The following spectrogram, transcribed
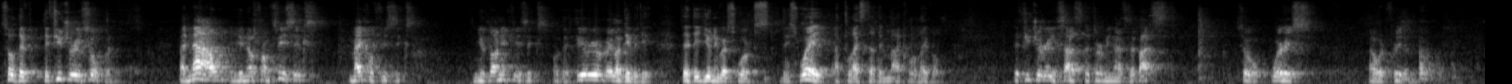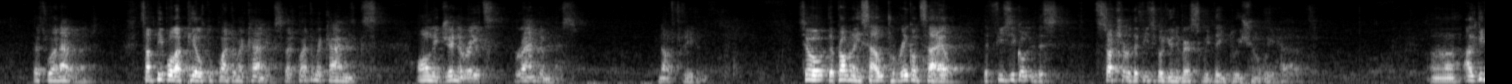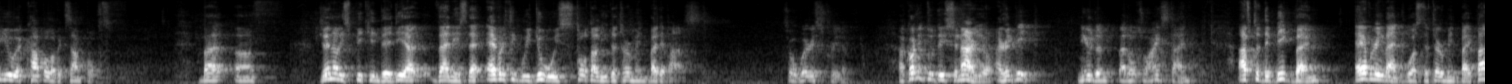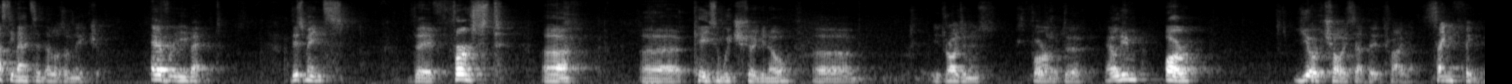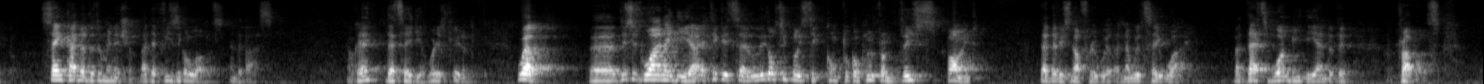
So the, the future is open. But now, you know from physics, macrophysics, Newtonian physics, or the theory of relativity, that the universe works this way, at least at the macro level. The future is as determined as the past. So where is our freedom? That's one argument. Some people appeal to quantum mechanics, but quantum mechanics only generates randomness, not freedom. So the problem is how to reconcile the physical, the structure of the physical universe with the intuition we have. Uh, I'll give you a couple of examples. But uh, generally speaking, the idea then is that everything we do is totally determined by the past. So where is freedom? According to this scenario, I repeat, Newton, but also Einstein, after the Big Bang, every event was determined by past events and the laws of nature. Every event. This means the first uh, uh, case in which, uh, you know, uh, hydrogen formed uh, helium, or your choice at the trial. Same thing. Same kind of determination by the physical laws and the past. Okay? That's the idea. Where is freedom? Well, uh, this is one idea. I think it's a little simplistic to conclude from this point that there is no free will, and I will say why. But that won't be the end of the troubles.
